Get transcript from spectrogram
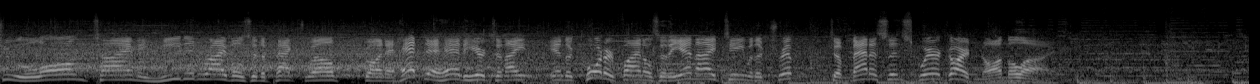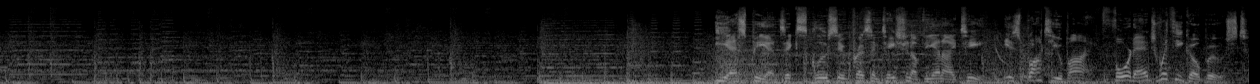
two long-time heated rivals in the Pac-12 going head-to-head -head here tonight in the quarterfinals of the NIT with a trip to Madison Square Garden on the line. ESPN's exclusive presentation of the NIT is brought to you by Ford Edge with EcoBoost.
